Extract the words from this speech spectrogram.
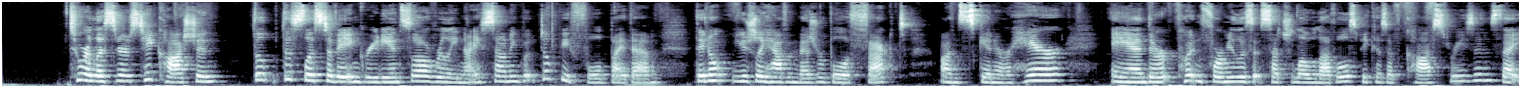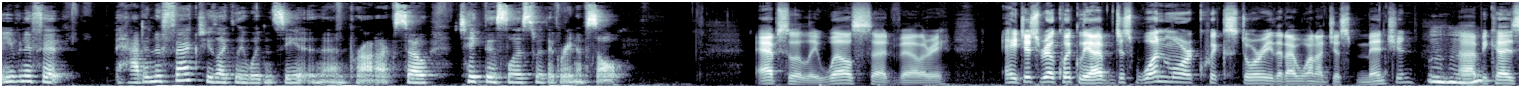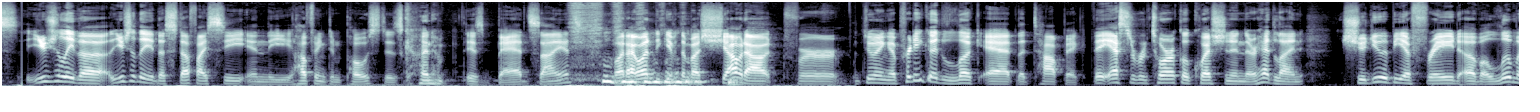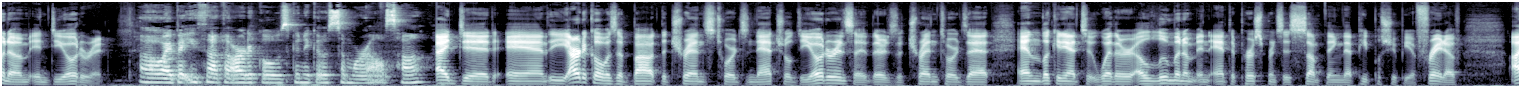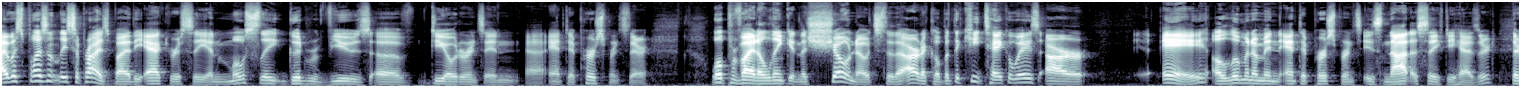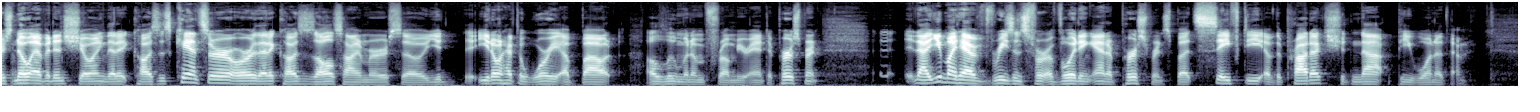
to our listeners, take caution the, this list of eight ingredients are all really nice sounding, but don't be fooled by them. They don't usually have a measurable effect on skin or hair, and they're put in formulas at such low levels because of cost reasons that even if it had an effect, you likely wouldn't see it in the end product. So take this list with a grain of salt. Absolutely. Well said, Valerie. Hey, just real quickly, I have just one more quick story that I want to just mention mm-hmm. uh, because usually the usually the stuff I see in the Huffington Post is kind of is bad science, but I wanted to give them a shout out for doing a pretty good look at the topic. They asked a rhetorical question in their headline: "Should you be afraid of aluminum in deodorant?" Oh, I bet you thought the article was going to go somewhere else, huh? I did. And the article was about the trends towards natural deodorants. Uh, there's a trend towards that. And looking at whether aluminum in antiperspirants is something that people should be afraid of. I was pleasantly surprised by the accuracy and mostly good reviews of deodorants and uh, antiperspirants there. We'll provide a link in the show notes to the article, but the key takeaways are a, aluminum in antiperspirants is not a safety hazard. There's no evidence showing that it causes cancer or that it causes Alzheimer's, so you you don't have to worry about aluminum from your antiperspirant. Now, you might have reasons for avoiding antiperspirants, but safety of the product should not be one of them.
